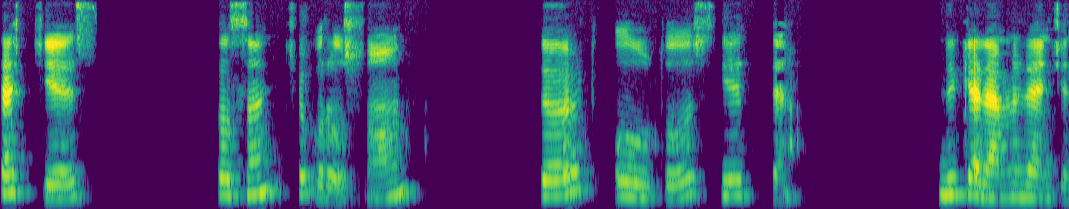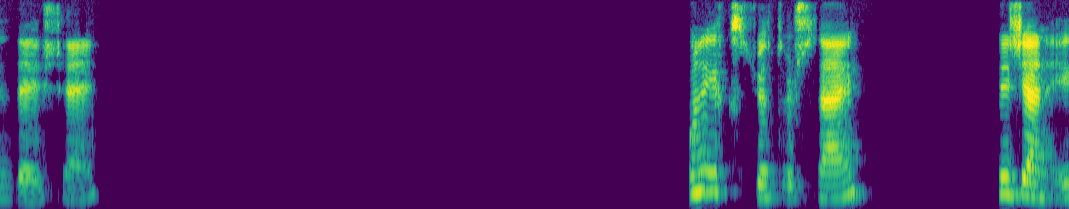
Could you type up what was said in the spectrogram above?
8 çıxılsın, 2 vurulsun. 4 ulduz 7. İndi qələmin rəngini dəyişək. Bunu x götürsək, digərini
